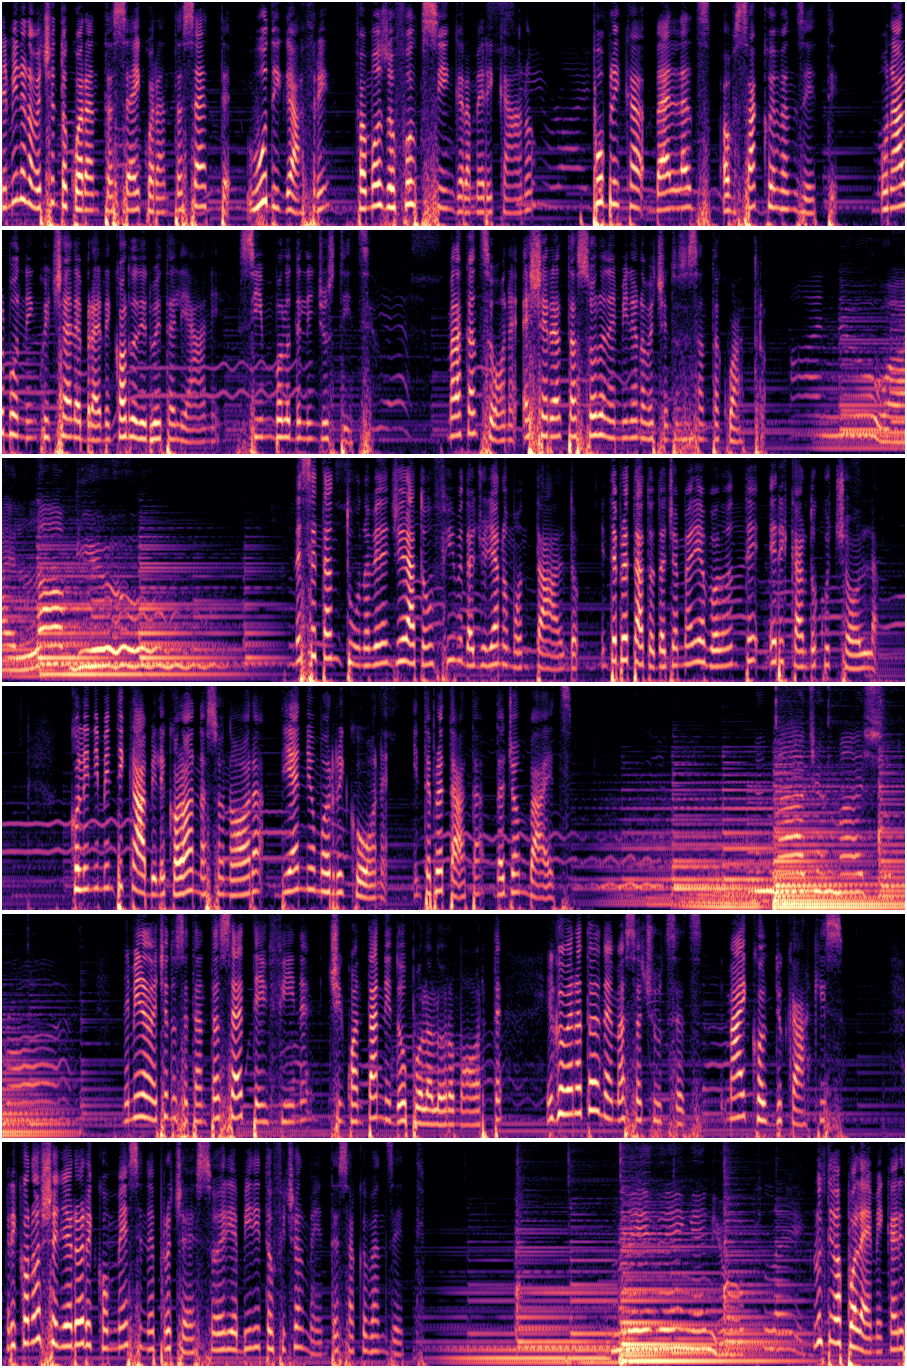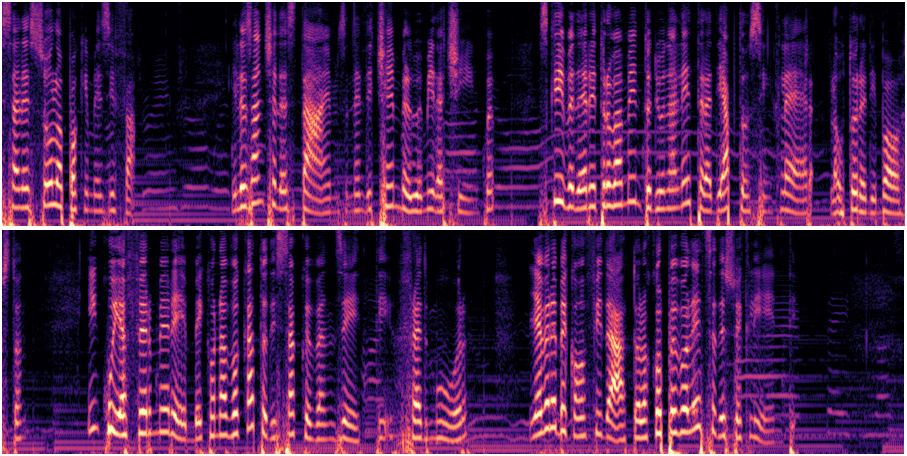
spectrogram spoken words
Nel 1946-47 Woody Guthrie, famoso folk singer americano, pubblica Ballads of Sacco e Vanzetti, un album in cui celebra il ricordo di due italiani, simbolo dell'ingiustizia. Ma la canzone esce in realtà solo nel 1964. Nel 71 viene girato un film da Giuliano Montaldo, interpretato da Gianmaria Volonté e Riccardo Cucciolla, con l'indimenticabile colonna sonora di Ennio Morricone, interpretata da John Baez. Nel 1977, infine, 50 anni dopo la loro morte, il governatore del Massachusetts, Michael Dukakis, riconosce gli errori commessi nel processo e riabilita ufficialmente Sacco e Vanzetti. L'ultima polemica risale solo a pochi mesi fa. Il Los Angeles Times, nel dicembre 2005, scrive del ritrovamento di una lettera di Upton Sinclair, l'autore di Boston, in cui affermerebbe che un avvocato di Sacco e Vanzetti, Fred Moore, gli avrebbe confidato la colpevolezza dei suoi clienti.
